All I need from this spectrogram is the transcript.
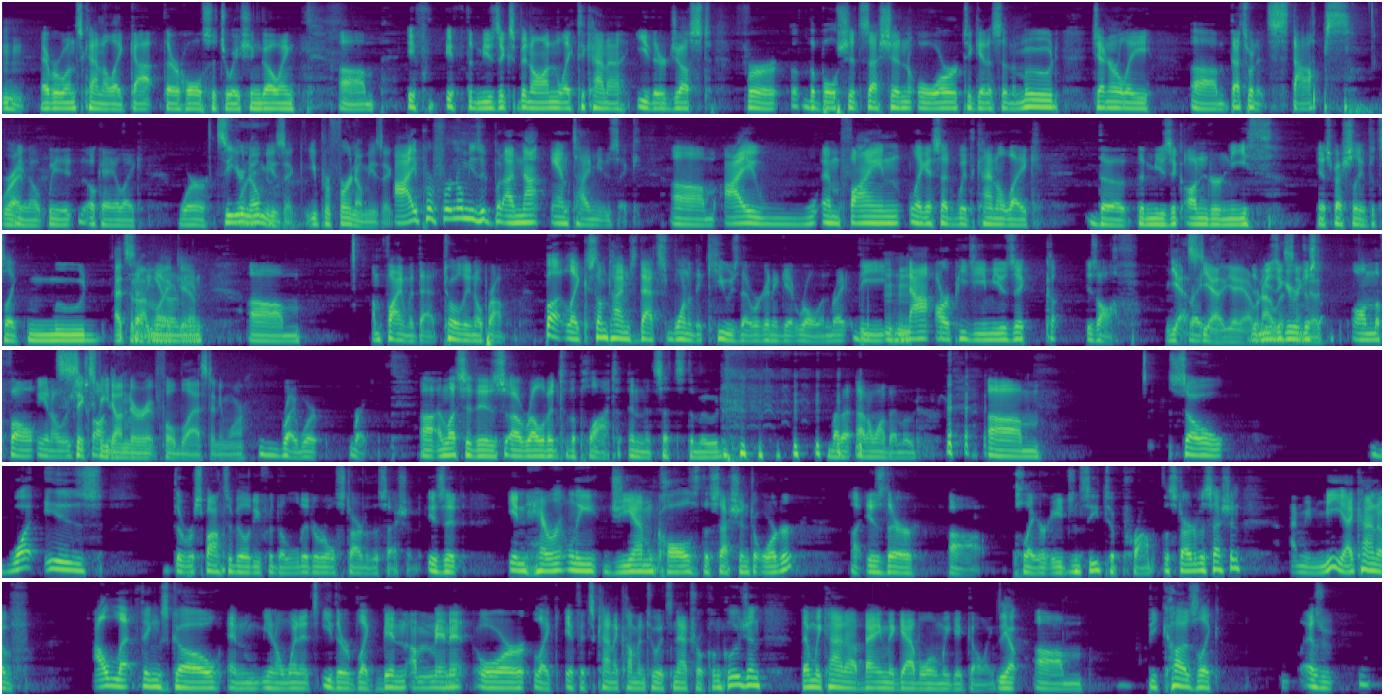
Mhm. Everyone's kind of like got their whole situation going. Um, if if the music's been on, like to kind of either just for the bullshit session or to get us in the mood, generally um, that's when it stops. Right. You know, we okay, like we're So you're no music. You prefer no music. I prefer no music, but I'm not anti music. Um, I w- am fine, like I said, with kind of like the the music underneath, especially if it's like mood. That's what I'm setting, you know like, I mean? Um, I'm fine with that. Totally no problem. But like sometimes that's one of the cues that we're gonna get rolling, right? The Mm-hmm. not RPG music is off. yes. Right. Yeah. Yeah. Yeah. The We're music you're just on the phone, you know, six feet under at full blast anymore. Right, we're right. Uh, unless it is uh, relevant to the plot and it sets the mood. but I, I don't want that mood. Um, so, what is the responsibility for the literal start of the session? Is it inherently GM calls the session to order? Uh, is there uh, player agency to prompt the start of a session? I mean, me, I kind of I'll let things go and you know when it's either like been a minute or like if it's kind of coming to its natural conclusion, then we kind of bang the gavel and we get going. Yep. Um because like as we-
